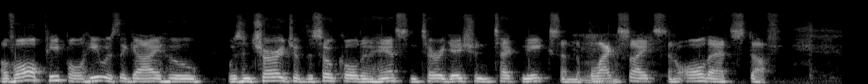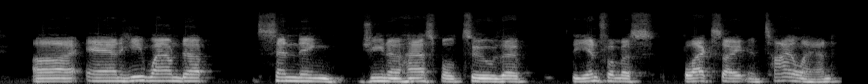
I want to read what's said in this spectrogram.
of all people, he was the guy who was in charge of the so-called enhanced interrogation techniques and the mm-hmm. black sites and all that stuff. Uh, and he wound up sending Gina Haspel to the the infamous black site in Thailand,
